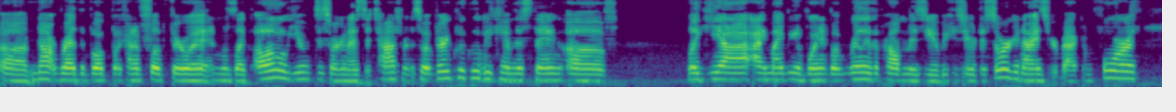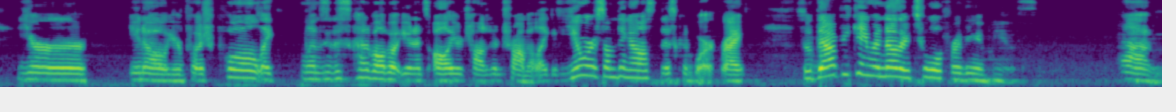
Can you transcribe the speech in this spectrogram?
uh, not read the book but kind of flipped through it and was like oh you have disorganized attachment. So it very quickly became this thing of like yeah i might be avoidant but really the problem is you because you're disorganized you're back and forth you're you know you're push pull. Like lindsay this is kind of all about you and it's all your childhood trauma. Like if you were something else this could work right? So that became another tool for the abuse. Um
